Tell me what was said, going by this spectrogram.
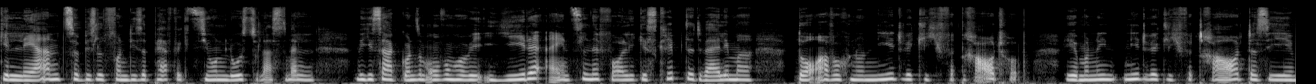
gelernt, so ein bisschen von dieser Perfektion loszulassen, weil, wie gesagt, ganz am Anfang habe ich jede einzelne Folge geskriptet, weil ich mir da einfach noch nicht wirklich vertraut habe. Ich habe mir nicht, nicht wirklich vertraut, dass ich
